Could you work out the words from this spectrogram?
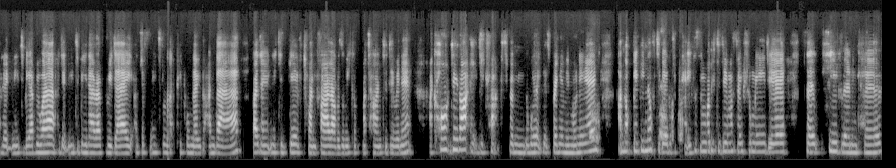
I don't need to be everywhere. I don't need to be there every day. I just need to let people know that I'm there. I don't need to give 25 hours a week of my time to doing it. I can't do that. It detracts from the work that's bringing me money in. I'm not big enough to be able to pay for somebody to do my social media. So huge learning curve.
